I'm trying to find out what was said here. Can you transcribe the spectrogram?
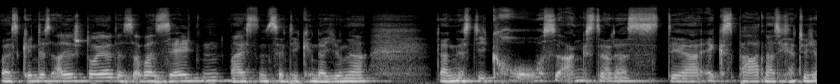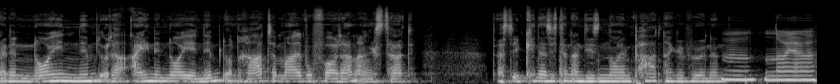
weil das Kind das alles steuert. Das ist aber selten. Meistens sind die Kinder jünger. Dann ist die große Angst da, dass der Ex-Partner sich natürlich einen neuen nimmt oder eine neue nimmt und rate mal, wovor er dann Angst hat dass die Kinder sich dann an diesen neuen Partner gewöhnen. Mhm, neuer,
